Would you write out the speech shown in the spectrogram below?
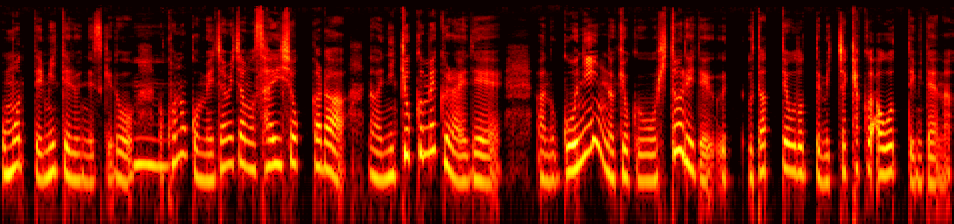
思って見てるんですけど、うん。この子めちゃめちゃもう最初からなんか2曲目くらいであの5人の曲を1人でう歌って踊ってめっちゃ客煽ってみたいな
